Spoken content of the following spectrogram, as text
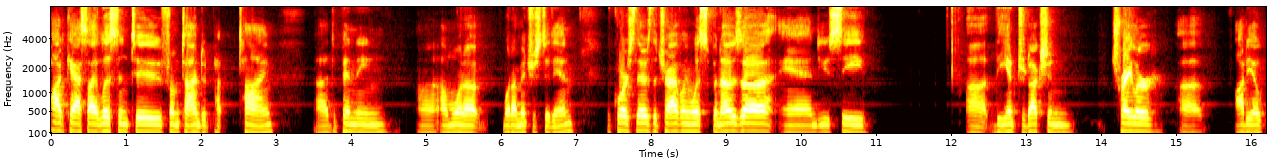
podcasts I listen to from time to p- time, uh, depending uh, on what, uh, what I'm interested in. Of course, there's the Traveling with Spinoza, and you see uh, the introduction trailer uh, audio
